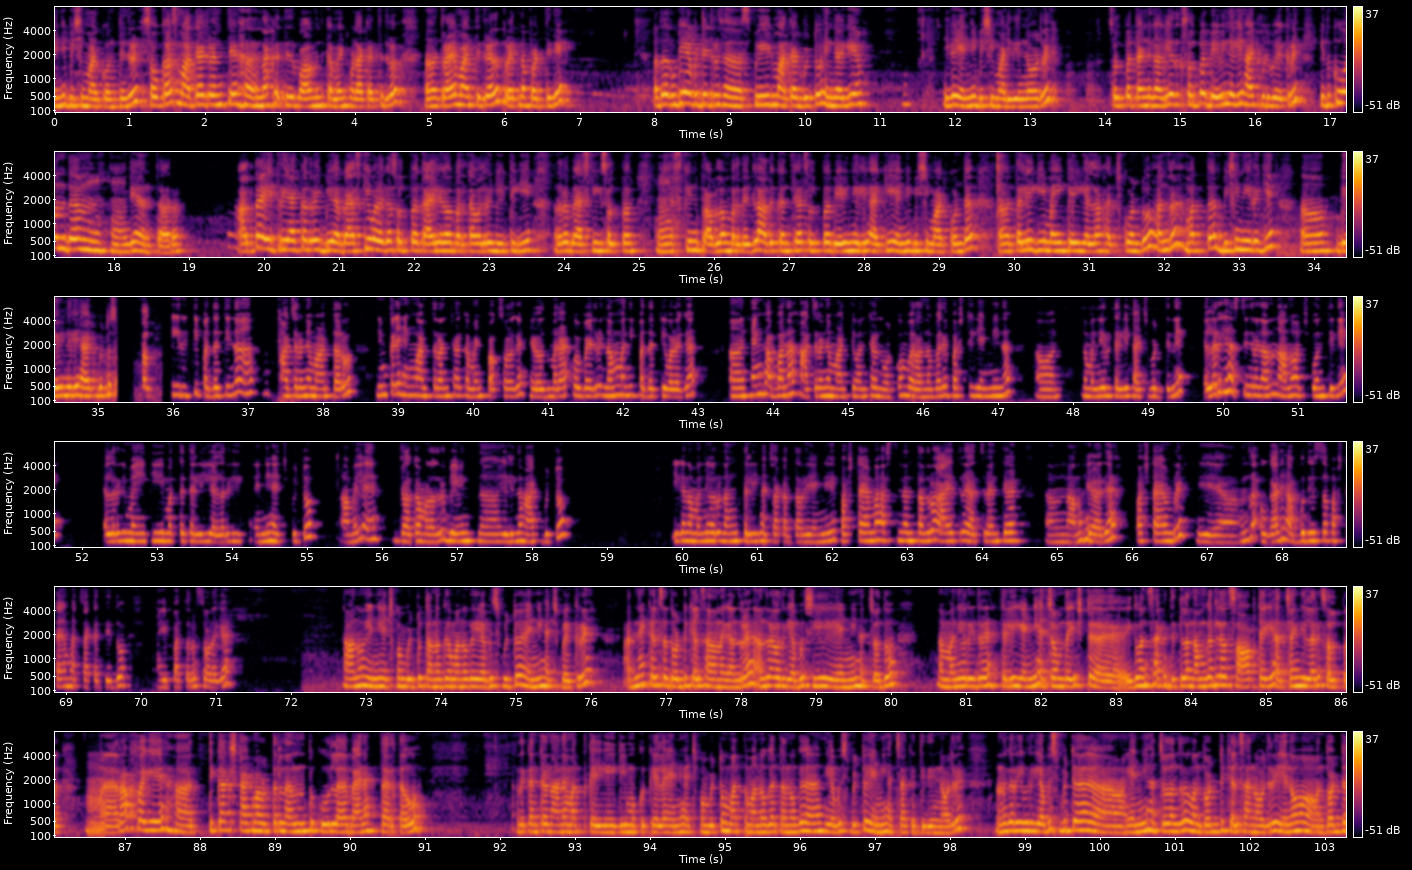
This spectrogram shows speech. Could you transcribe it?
ಎಣ್ಣೆ ಬಿಸಿ ಮಾಡ್ಕೊತೀನಿ ರೀ ಸೌಕಾಸ್ ಮಾತಾಡ್ರಂತೆ ಅನ್ನಕತ್ತಿದ್ರು ಭಾಳ ಮಂದಿ ಕಮೆಂಟ್ ಮಾಡಾಕತ್ತಿದ್ರು. ಟ್ರೈ ಮಾಡ್ತಿದ್ರೆ ಅದು ಪ್ರಯತ್ನ ಪಡ್ತೀನಿ. ಅದು ರೂಢಿ ಆಗಿಬಿಟ್ಟಿದ್ರು ಸ್ಪೀಡ್ ಮಾತಾಡ್ಬಿಟ್ಟು. ಹೀಗಾಗಿ ಈಗ ಎಣ್ಣೆ ಬಿಸಿ ಮಾಡಿದ್ದೀನಿ ನೋಡ್ರಿ. ಸ್ವಲ್ಪ ತಣ್ಣಗಾಗಲಿ ಅದಕ್ಕೆ ಸ್ವಲ್ಪ ಬೇವಿನ ಎಲೆ ಹಾಕಿಬಿಡ್ಬೇಕ್ರಿ. ಇದಕ್ಕೂ ಒಂದು ಏನಂತಾರ? ಅರ್ಧ ಐತ್ರಿ, ಯಾಕಂದ್ರೆ ಬಿ ಬ್ಯಾಸ್ಗಿ ಒಳಗೆ ಸ್ವಲ್ಪ ಕಾಯಿಲೆಗಳು ಬರ್ತಾವಲ್ರಿ ಹೀಟಿಗೆ. ಅಂದ್ರೆ ಬ್ಯಾಸ್ಗಿಗೆ ಸ್ವಲ್ಪ ಸ್ಕಿನ್ ಪ್ರಾಬ್ಲಮ್ ಬರ್ತೈತಿಲ್ಲ ಅದಕ್ಕಂತೇಳಿ ಸ್ವಲ್ಪ ಬೇವಿನ ಎಲೆ ಹಾಕಿ ಎಣ್ಣೆ ಬಿಸಿ ಮಾಡ್ಕೊಂಡು ತಲೆಗೆ, ಮೈ ಕೈಗೆಲ್ಲ ಹಚ್ಕೊಂಡು, ಅಂದ್ರೆ ಮತ್ತೆ ಬಿಸಿ ನೀರಿಗೆ ಬೇವಿನ ಎಲೆ ಹಾಕಿಬಿಟ್ಟು ಸ್ವಲ್ಪ ಈ ರೀತಿ ಪದ್ಧತಿನ ಆಚರಣೆ ಮಾಡ್ತಾರೋ. ನಿಮ್ಮ ಕಡೆ ಹೆಂಗೆ ಮಾಡ್ತಾರ ಅಂತ ಹೇಳಿ ಕಮೆಂಟ್ ಬಾಕ್ಸ್ ಒಳಗೆ ಹೇಳೋದು ಮರ್ಯಾಕೆ ಹೋಗ್ಬೇಡ್ರಿ. ನಮ್ಮ ಮನೆ ಪದ್ಧತಿ ಒಳಗೆ ಹೆಂಗೆ ಹಬ್ಬನ ಆಚರಣೆ ಮಾಡ್ತೀವಿ ಅಂತ ನೋಡ್ಕೊಂಡು ಬರೋಣ. ಬರೀ ಫಸ್ಟಿಗೆ ಎಣ್ಣಿನ ನಮ್ಮ ನೀರು ತಲೆಗೆ ಹಚ್ಚಿಬಿಡ್ತೀನಿ ಎಲ್ಲರಿಗೆ ಹಚ್ತೀನಿ ನಾನು ನಾನು ಹಚ್ಕೊತೀನಿ. ಎಲ್ಲರಿಗೆ ಮೈಗಿ ಮತ್ತೆ ತಲೆ ಎಲ್ಲರಿಗೆ ಎಣ್ಣೆ ಹಚ್ಚಿಬಿಟ್ಟು ಆಮೇಲೆ ಜಳಕ ಮಾಡೋದ್ರು ಬೇವಿನ ಎಲಿನ ಹಾಕ್ಬಿಟ್ಟು, ಈಗ ನಮ್ಮ ಮನೆಯವರು ನಂಗೆ ತಲೆಗೆ ಹಚ್ಚಾಕತ್ತಾರ, ಎಣ್ಣೆ ಫಸ್ಟ್ ಟೈಮ್ ಹಚ್ತೀನಿ ಅಂತಂದ್ರು ಆಯ್ತು ರೀ ಹಚ್ಚಿರಿ ಅಂತೇಳಿ ನಾನು ಹೇಳಿದೆ. ಫಸ್ಟ್ ಟೈಮ್ ರೀ, ಈ ಅಂದ್ರೆ ಉಗಾದಿ ಹಬ್ಬದ ದಿವಸ ಫಸ್ಟ್ ಟೈಮ್ ಹಚ್ಚಾಕತ್ತಿದ್ದು ಇಪ್ಪತ್ತು ವರ್ಷದೊಳಗೆ ನಾನು ಎಣ್ಣೆ ಹಚ್ಕೊಂಡ್ಬಿಟ್ಟು ತನಗೆ ಮನಗೆ ಎಬ್ಬಿಸ್ಬಿಟ್ಟು ಎಣ್ಣೆ ಹಚ್ಬೇಕ್ರಿ. ಅದನ್ನೇ ಕೆಲಸ, ದೊಡ್ಡ ಕೆಲಸ ನನಗೆ ಅಂದರೆ ಅಂದರೆ ಅವ್ರಿಗೆ ಎಬ್ಬಿಸಿ ಎಣ್ಣೆ ಹಚ್ಚೋದು. ನಮ್ಮ ಮನೆಯವ್ರು ಇದ್ರೆ ತಲೆಗೆ ಎಣ್ಣೆ ಹಚ್ಚೋಮ್ದ ಇಷ್ಟು ಇದು ಅನ್ಸಾಕತ್ತಿತ್ತಲ್ಲ, ನಮ್ಗದ್ಲೆ ಅವ್ರು ಸಾಫ್ಟಾಗಿ ಹಚ್ಚಂಗಿಲ್ಲ ರೀ ಸ್ವಲ್ಪ. ರಫ್ ಆಗಿ ತಿಕ್ಕಾಗಿ ಸ್ಟಾರ್ಟ್ ಮಾಡ್ಬಿಡ್ತಾರೆ ನಂತೂ ಕೂದಲ ಬ್ಯಾನ್ ಆಗ್ತಾ ಇರ್ತಾವೆ. ಅದಕ್ಕಂತೇಳಿ ನಾನೇ ಮತ್ತೆ ಕೈಗೆ ಮುಖಕ್ಕೆಲ್ಲ ಎಣ್ಣೆ ಹಚ್ಕೊಂಡ್ಬಿಟ್ಟು, ಮತ್ತು ಮನುಗ ತನುಗ ಎಬ್ಬಿಸ್ಬಿಟ್ಟು ಎಣ್ಣೆ ಹಚ್ಚಾಕತ್ತಿದ್ದೀನಿ ನೋಡ್ರಿ. ನನಗರ ಇವ್ರಿಗೆ ಎಬ್ಬಿಸ್ಬಿಟ್ಟು ಎಣ್ಣೆ ಹಚ್ಚೋದಂದ್ರೆ ಒಂದು ದೊಡ್ಡ ಕೆಲಸ ನೋಡ್ರಿ. ಏನೋ ಒಂದು ದೊಡ್ಡ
